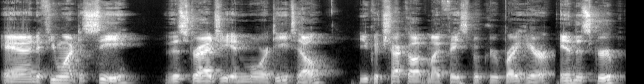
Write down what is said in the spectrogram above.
And if you want to see this strategy in more detail, you could check out my Facebook group right here. In this group,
